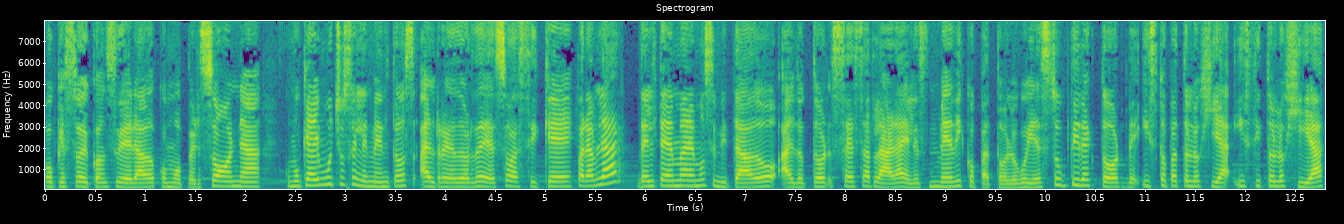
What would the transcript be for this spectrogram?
o que soy considerado como persona. Como que hay muchos elementos alrededor de eso, así que para hablar del tema hemos invitado al doctor César Lara, él es médico patólogo y es subdirector de histopatología y citología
